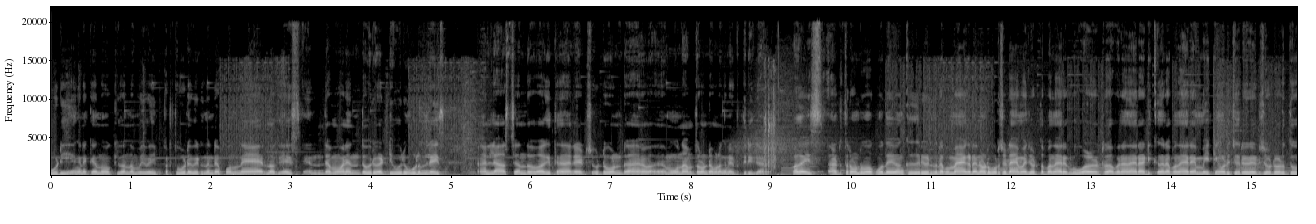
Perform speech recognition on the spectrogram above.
ഓടി എങ്ങനെയൊക്കെ നോക്കി വന്നപ്പോൾ ഇപ്പുറത്തൂടെ വരുന്നുണ്ട്. അപ്പോൾ ഒന്ന് നേരെ നോക്കി ഐസ് എന്റെ മോനെ എന്തോ ഒരു അടി പോലും കൂടുന്നില്ല guys. ലാസ്റ്റ് എന്തോ ഭാഗ്യത്തിന് നല്ല ഹെഡ് ഷോട്ട് കൊണ്ട് മൂന്നാമത്തെ റൗണ്ട് നമ്മളങ്ങനെ എടുത്തിരിക്കുകയാണ്. അപ്പോൾ ഗൈസ് അടുത്ത റൗണ്ട് നോക്കുമ്പോൾ ദൈവം കയറി വിടുന്നുണ്ട് അപ്പോൾ മാഗഡനോട് കുറച്ച് ഡാമേജ് കൊടുത്തപ്പോൾ നേരെ ഗ്ലൂ വാൾട്ട് അവനെ നേരെ അടിക്കുന്നുണ്ട്. അപ്പോൾ നേരെ എം ഐറ്റിയും കൂടി ചെറിയൊരു ഹെഡ് ഷോട്ട് കൊടുത്തു.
